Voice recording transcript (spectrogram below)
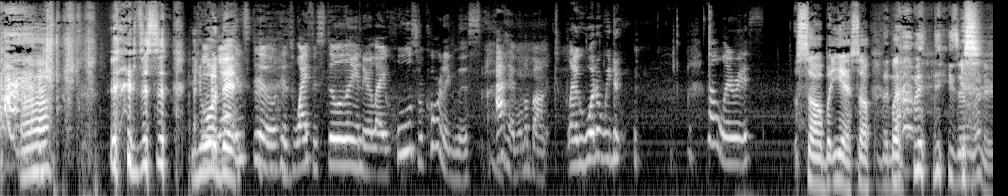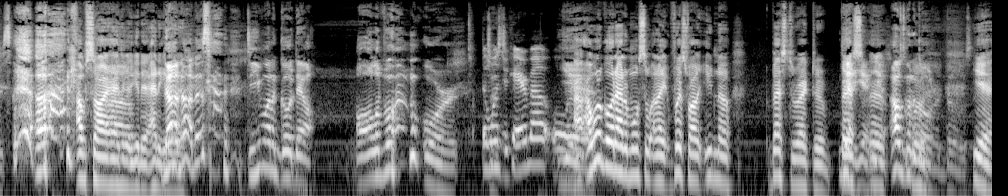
uh huh." Just you want yet that? and still, his wife is still laying there like, who's recording this? I have on a bonnet. Like, what are we doing? Hilarious. So, but yeah, so The but nominees and winners. Uh, I'm sorry, I had to get it. I had to get no, it. no. This. Do you want to go down all of them or? The ones you care about, or Yeah. I, I want to go down to most of like. First of all, you know, best director, best. yeah, yeah, uh, yeah. I was gonna go over those, Yeah,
